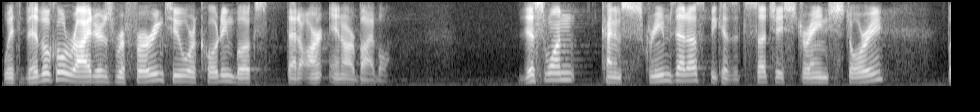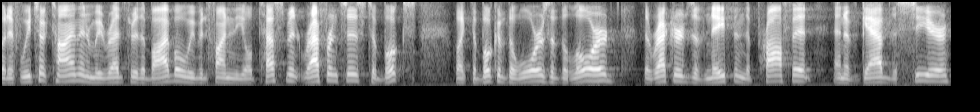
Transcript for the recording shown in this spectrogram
with biblical writers referring to or quoting books that aren't in our Bible. This one kind of screams at us because it's such a strange story. But if we took time and we read through the Bible, we would find in the Old Testament references to books like the book of the wars of the Lord, the records of Nathan the prophet, and of Gad the seer,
